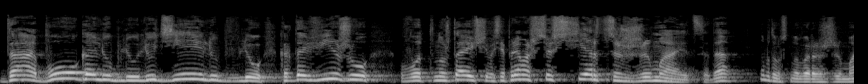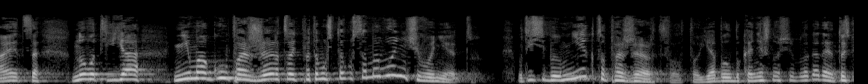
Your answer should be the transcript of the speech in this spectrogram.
Да, Бога люблю, людей люблю. Когда вижу вот нуждающегося, прямо все сердце сжимается, да? Ну, потом снова разжимается. Но вот я не могу пожертвовать, потому что у самого ничего нет. Вот если бы мне кто пожертвовал, то я был бы, конечно, очень благодарен. То есть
